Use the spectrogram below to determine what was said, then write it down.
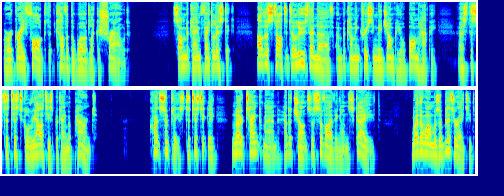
or a grey fog that covered the world like a shroud. Some became fatalistic, others started to lose their nerve and become increasingly jumpy or bomb happy as the statistical realities became apparent. Quite simply, statistically, no tank man had a chance of surviving unscathed. Whether one was obliterated,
